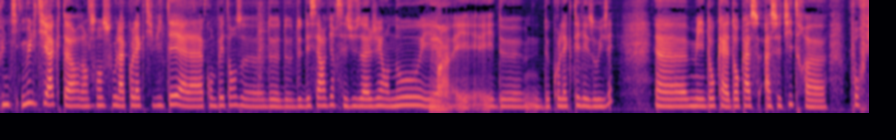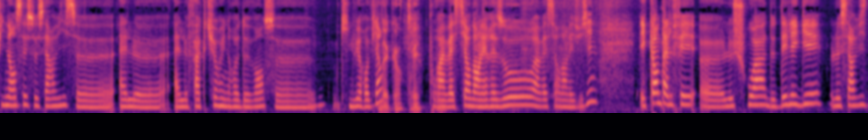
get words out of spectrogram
multi- multi-acteurs dans le sens où la collectivité elle a la compétence de, de, de- de desservir ses usagers en eau et, Ouais. euh, et, et de, de collecter les eaux usées. Euh, mais donc, donc à, ce, à ce titre, pour financer ce service, elle, elle facture une redevance qui lui revient D'accord. Oui. pour investir dans les réseaux, investir dans les usines. Et quand elle fait euh, le choix de déléguer le service,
